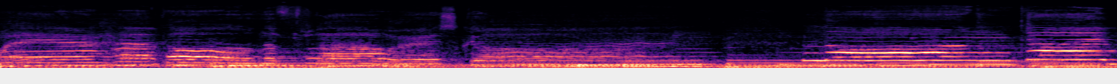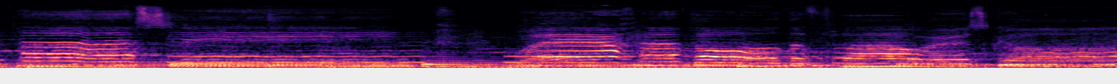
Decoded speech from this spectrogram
Where have all the flowers gone? Long time passing. Where have all the flowers gone?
